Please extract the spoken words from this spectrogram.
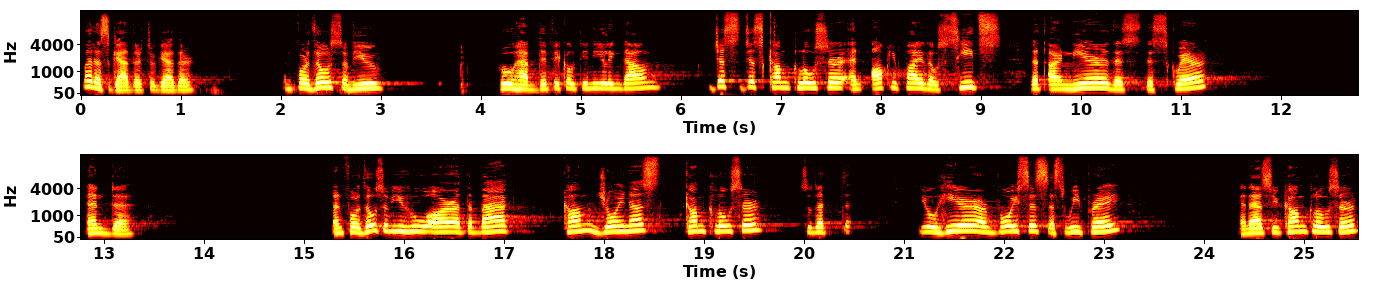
let us gather together. And for those of you who have difficulty kneeling down, just, just come closer and occupy those seats that are near this, this square. And, uh, and for those of you who are at the back, come join us, come closer so that you'll hear our voices as we pray. And as you come closer,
